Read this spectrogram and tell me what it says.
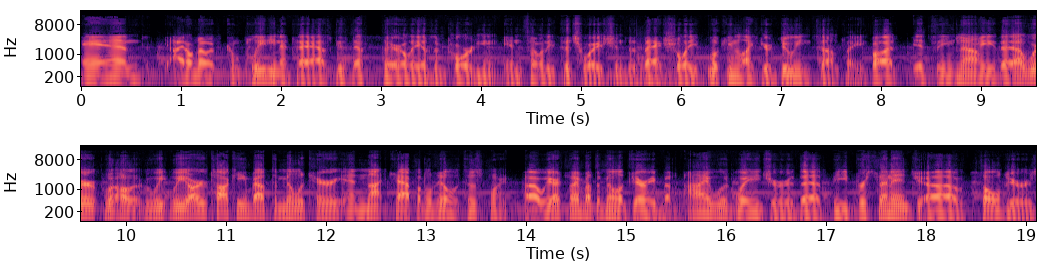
And I don't know if completing a task is necessarily as important in some of these situations as actually looking like you're doing something. But it seems now, to me that we're well, we we are talking about the military and not Capitol Hill at this point. Uh, we are talking about the military, but I would wager that the percentage of soldiers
